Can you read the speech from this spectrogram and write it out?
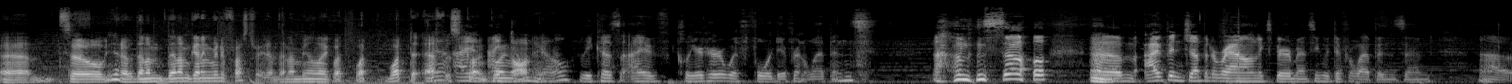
Um, so you know, then I'm then I'm getting really frustrated, and then I'm being like, what what what the f yeah, is I, going, I going don't on here? know because I've cleared her with four different weapons. Um, so Hmm. um, I've been jumping around, experimenting with different weapons, and uh,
